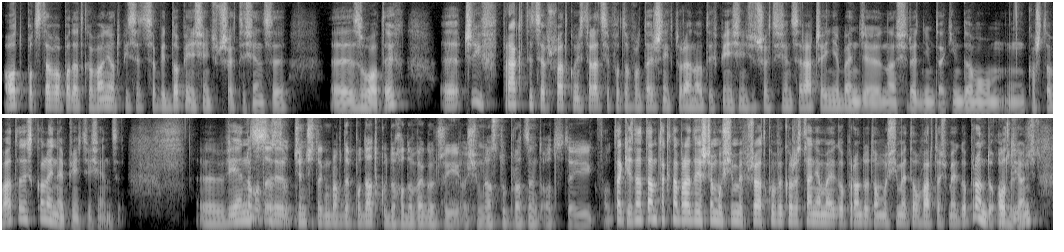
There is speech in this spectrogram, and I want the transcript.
od podstawy opodatkowania odpisać sobie do 53 tysięcy złotych. Yy, Czyli w praktyce w przypadku instalacji fotowoltaicznej, która no, tych 53 tysięcy raczej nie będzie na średnim takim domu mm, kosztowała, to jest kolejne 5 tysięcy. Yy, Więc No bo to jest yy, odcięcie tak naprawdę podatku dochodowego, czyli 18% od tej kwoty. tak jest, no tam tak naprawdę jeszcze musimy w przypadku wykorzystania mojego prądu, to musimy tą wartość mojego prądu odjąć, Oczywiście.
